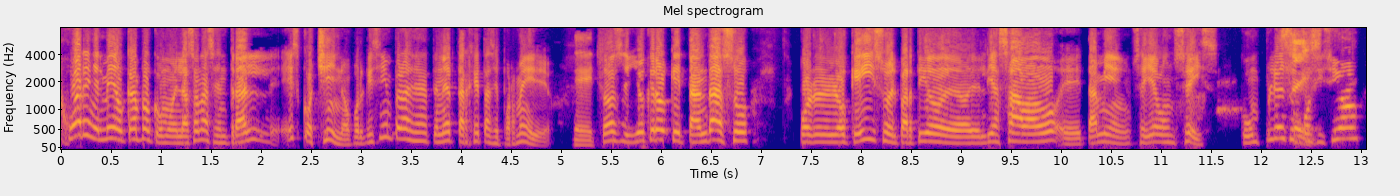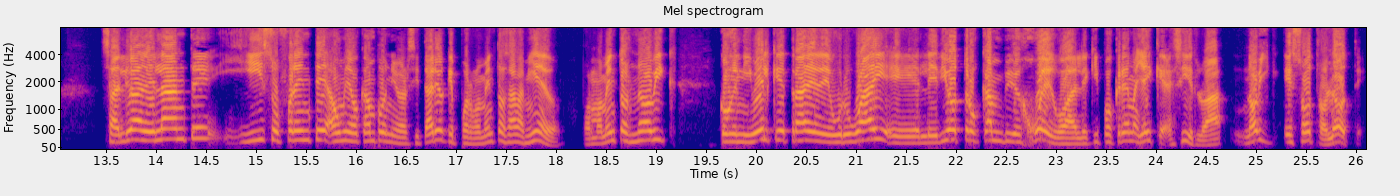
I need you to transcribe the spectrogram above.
jugar en el medio campo como en la zona central es cochino, porque siempre vas a tener tarjetas de por medio. Entonces, yo creo que Tandazo, por lo que hizo el partido del día sábado, eh, también se lleva un 6. Cumplió en su posición salió adelante y hizo frente a un mediocampo universitario que por momentos daba miedo. Por momentos Novik, con el nivel que trae de Uruguay, eh, le dio otro cambio de juego al equipo crema y hay que decirlo, ¿ah? Novik es otro lote.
